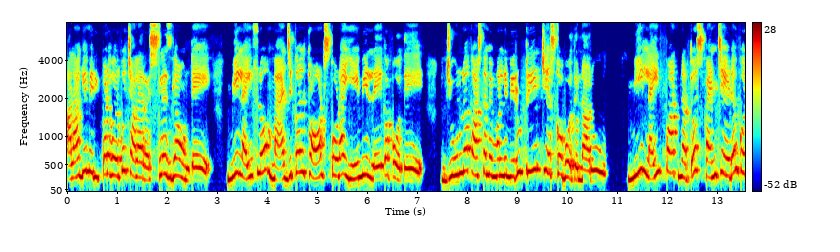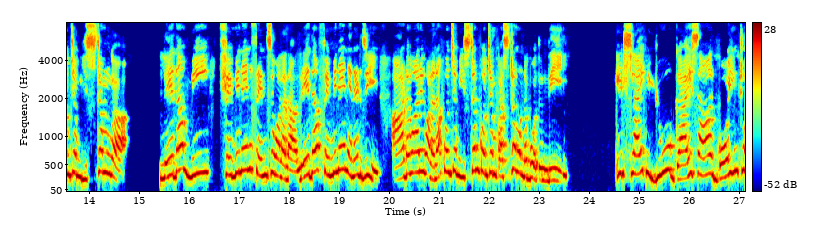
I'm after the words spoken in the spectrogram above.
అలాగే మీరు ఇప్పటి వరకు చాలా రెస్ట్లెస్గా ఉంటే మీ లైఫ్లో మ్యాజికల్ థాట్స్ కూడా ఏమీ లేకపోతే జూన్లో కాస్త మిమ్మల్ని మీరు ట్రీట్ చేసుకోబోతున్నారు. మీ లైఫ్ పార్ట్నర్తో స్పెండ్ చేయడం కొంచెం ఇష్టంగా లేదా మీ ఫెమినైన్ ఫ్రెండ్స్ వలన లేదా ఫెమినైన్ ఎనర్జీ ఆడవారి వలన కొంచెం ఇష్టం కొంచెం కష్టం ఉండబోతుంది. It's like you guys are going to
